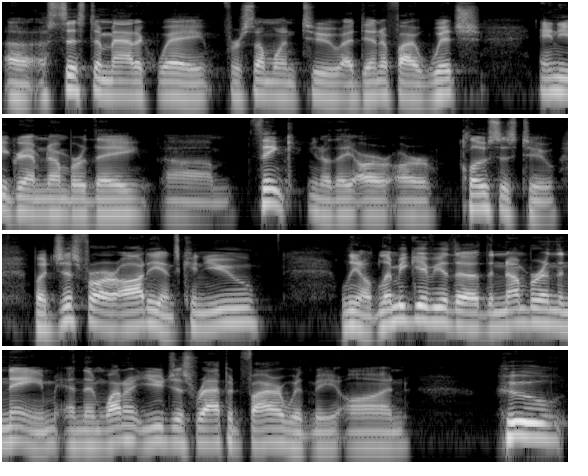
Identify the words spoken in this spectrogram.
uh, a systematic way for someone to identify which enneagram number they um, think you know they are are closest to. But just for our audience, can you? You know, let me give you the the number and the name, and then why don't you just rapid fire with me on who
